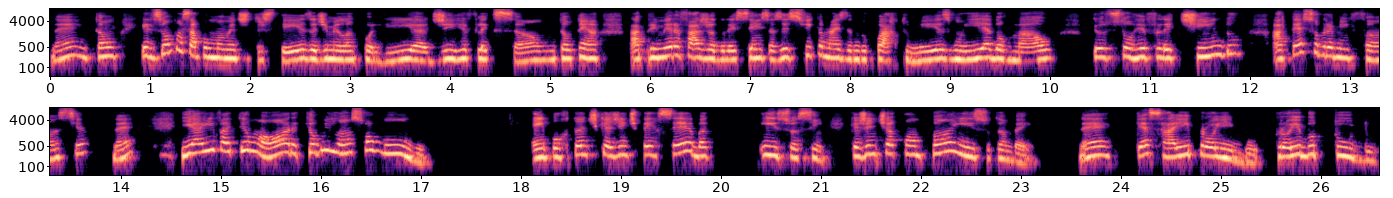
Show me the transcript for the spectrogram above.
né? Então, eles vão passar por um momento de tristeza, de melancolia, de reflexão. Então, tem a, a primeira fase de adolescência, às vezes fica mais dentro do quarto mesmo, e é normal, eu estou refletindo até sobre a minha infância, né? E aí vai ter uma hora que eu me lanço ao mundo. É importante que a gente perceba isso, assim, que a gente acompanhe isso também né? Quer sair, proíbo, proíbo tudo.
